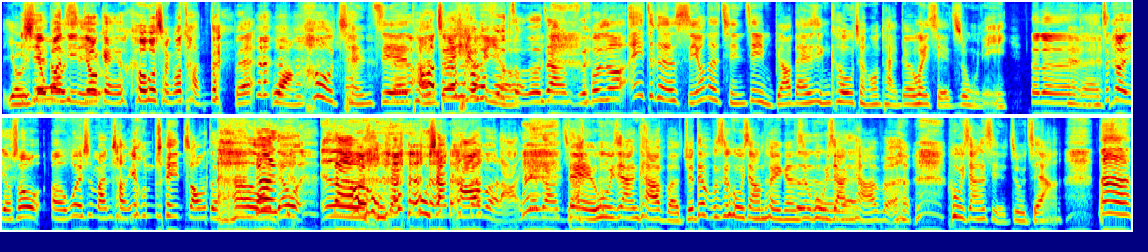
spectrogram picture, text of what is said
有一些问题丢给客户成功团队，不是往后承接 团队又有的这样子，我说，哎、欸，这个使用的情境，你不要担心，客户成功团队会协助你。对对对对，这个有时候呃，我也是蛮常用这一招的，就是我大家会互相互相 cover 啦，应该这样讲。对，互相 cover，绝对不是互相推更，是互相 cover，对对对对互相协助这样。那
